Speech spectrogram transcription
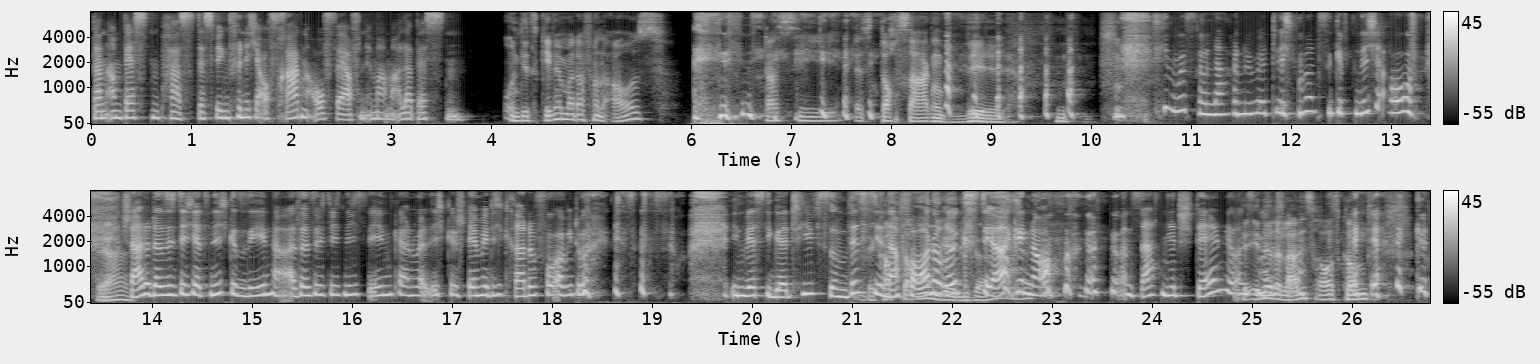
dann am besten passt. Deswegen finde ich ja auch Fragen aufwerfen immer am allerbesten. Und jetzt gehen wir mal davon aus, dass sie es doch sagen will. Ich muss so lachen über dich, man, sie gibt nicht auf. Ja. Schade, dass ich dich jetzt nicht gesehen habe, also dass ich dich nicht sehen kann, weil ich stelle mir dich gerade vor, wie du so investigativ so ein bisschen nach vorne rückst. Ja, genau. Und sagten, jetzt stellen wir uns Der innere Lanz rauskommt. ja, genau.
